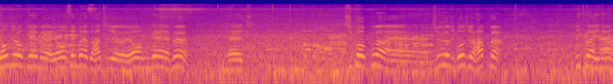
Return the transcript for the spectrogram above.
46ゲーム4584ゲーム、えー、時刻は、えー、14時58分。ビッグがいいな。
